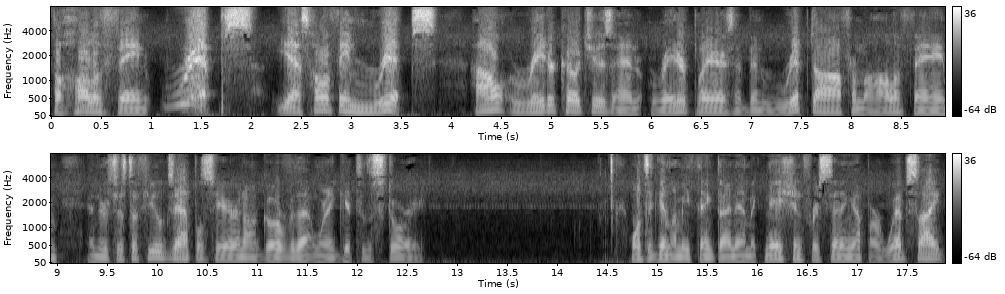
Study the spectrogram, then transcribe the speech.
the Hall of Fame rips. Yes, Hall of Fame rips. How Raider coaches and Raider players have been ripped off from the Hall of Fame, and there's just a few examples here, and I'll go over that when I get to the story. Once again, let me thank Dynamic Nation for setting up our website.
